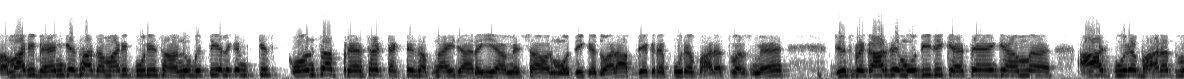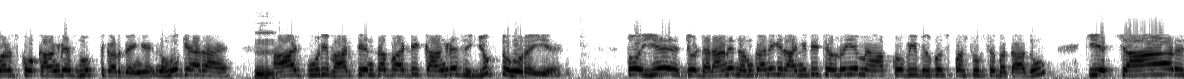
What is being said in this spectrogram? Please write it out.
हमारी बहन के साथ हमारी पूरी सहानुभूति है लेकिन किस कौन सा प्रेशर टैक्टिस अपनाई जा रही है अमित शाह और मोदी के द्वारा? आप देख रहे हैं पूरे भारतवर्ष में जिस प्रकार से मोदी जी कहते हैं कि हम आज पूरे भारतवर्ष को कांग्रेस मुक्त कर देंगे। हो क्या रहा है? आज पूरी भारतीय जनता पार्टी कांग्रेस युक्त हो रही है। तो ये जो डराने धमकाने की राजनीति चल रही है मैं आपको भी बिल्कुल स्पष्ट रूप से बता दूँ कि ये चार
